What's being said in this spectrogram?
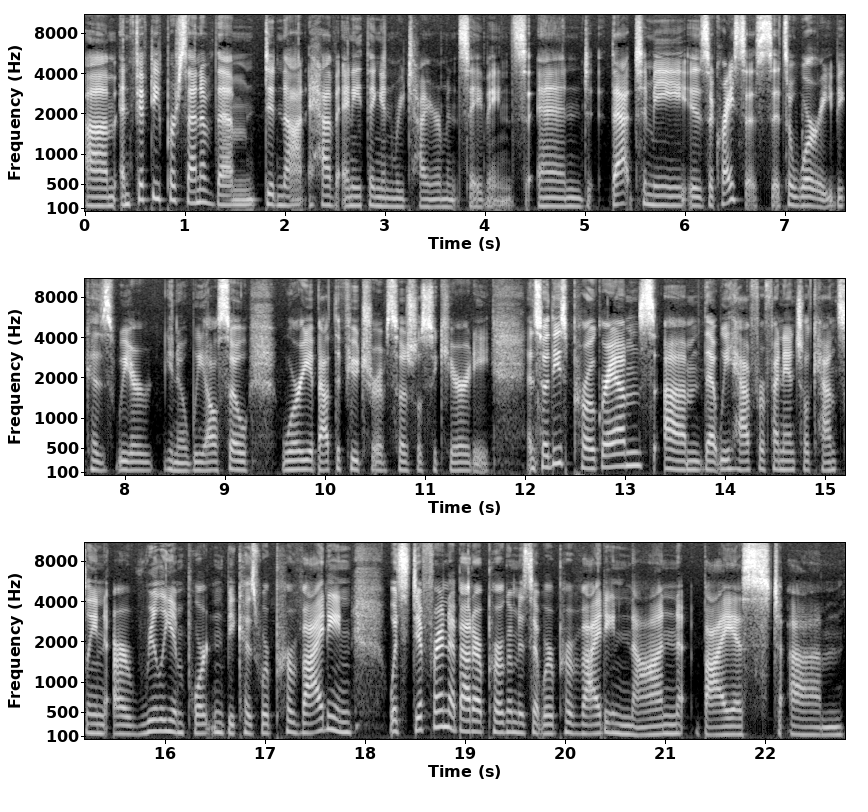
um, and 50% of them did not have anything in retirement savings, and that to me is a crisis. It's a worry because we are, you know, we also worry about the future of Social Security, and so these programs um, that we have for financial counseling are really important because we're providing what's different about our program is that we're providing non biased um,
